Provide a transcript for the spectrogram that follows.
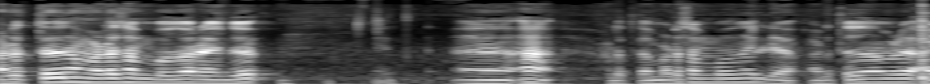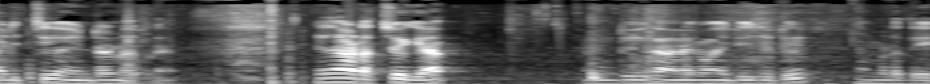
അടുത്തത് നമ്മുടെ സംഭവം എന്ന് പറയുന്നത് ആ അടുത്ത നമ്മുടെ സംഭവം ഒന്നുമില്ല. അടുത്തത് നമ്മൾ അടിച്ച് കഴിഞ്ഞിട്ടാണ് പറഞ്ഞത് ഇത് അടച്ചു വയ്ക്കാം എന്നിട്ട് ഈ സാധനമൊക്കെ മാറ്റി വെച്ചിട്ട് നമ്മുടെ ദേ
